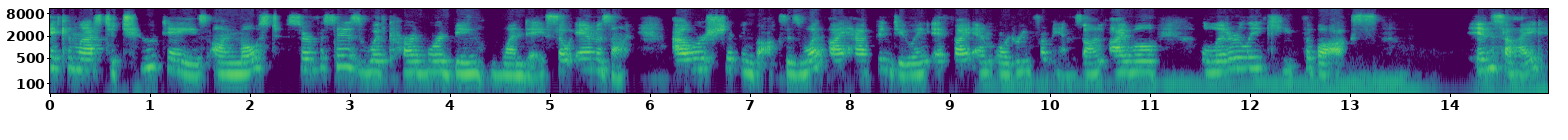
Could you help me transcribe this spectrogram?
it can last to two days on most surfaces with cardboard being one day. So Amazon, our shipping boxes, what I have been doing if I am ordering from Amazon, I will literally keep the box inside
